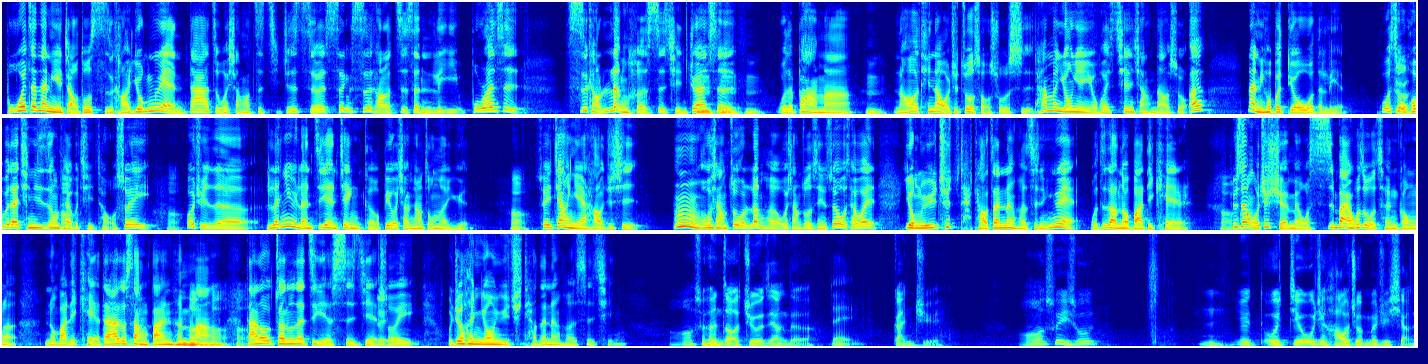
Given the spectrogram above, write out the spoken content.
不会站在你的角度思考，永远大家只会想到自己，就是只会思思考到自身的利益，不论是思考任何事情，就算是我的爸妈，嗯。然后听到我去做手术时，他们永远也会先想到说，哎、那你会不会丢我的脸，或是我会不会在亲戚之中抬不起头？所以嗯我觉得人与人之间的间隔比我想象中的远，嗯所以这样也好，就是。嗯，我想做任何我想做的事情，所以我才会勇于去挑战任何事情，因为我知道 nobody care。嗯就算我去选美，我失败或者我成功了，nobody care，大家都上班很忙大家都专注在自己的世界，所以我就很勇于去挑战任何事情。哦，所以很早就有这样的对，感觉。哦，所以说，嗯，因为我觉我已经好久没有去想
